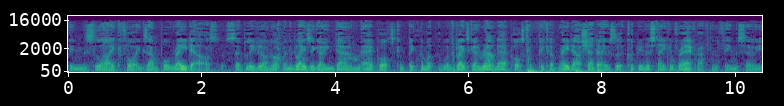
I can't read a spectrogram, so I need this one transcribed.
Things like, for example, radars. So, believe it or not, when the blades are going down, airports can pick them up. When the blades are going round, airports can pick up radar shadows that could be mistaken for aircraft and things. So, we,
